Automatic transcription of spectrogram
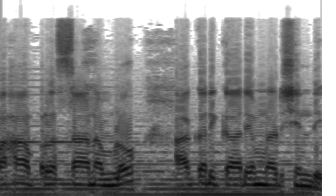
మహాప్రస్థానంలో ఆఖరి కార్యం నడిచింది.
